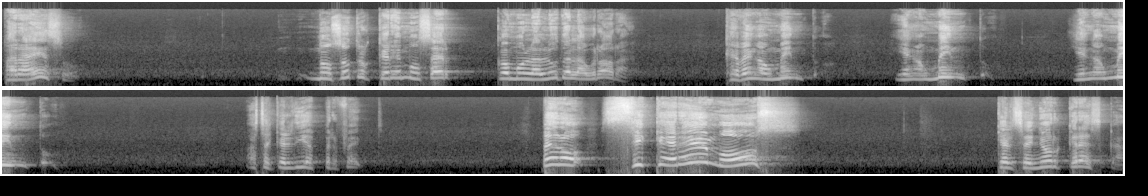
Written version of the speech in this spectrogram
para eso, nosotros queremos ser como la luz de la aurora, que va en aumento, y en aumento, y en aumento, hasta que el día es perfecto. Pero si queremos que el Señor crezca,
